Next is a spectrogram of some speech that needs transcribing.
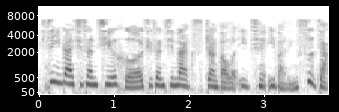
新一代七三七和七三七 MAX 占到了一千一百零四架。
